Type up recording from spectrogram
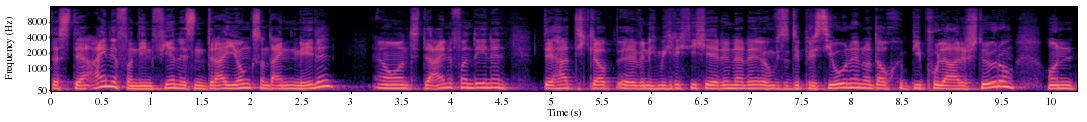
dass der eine von den vier, es sind drei Jungs und ein Mädel, und der eine von denen, der hat, ich glaube, äh, wenn ich mich richtig erinnere, irgendwie so Depressionen und auch bipolare Störung. Und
